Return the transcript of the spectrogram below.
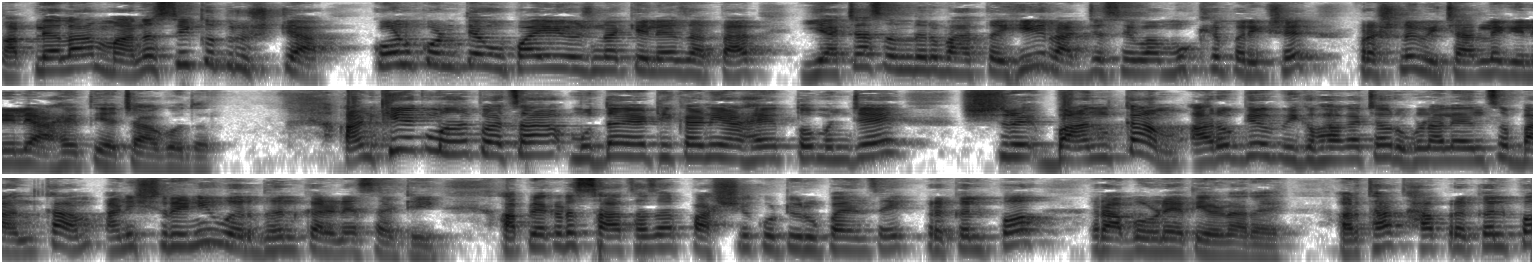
आपल्याला मानसिकदृष्ट्या कोणकोणत्या उपाययोजना केल्या जातात याच्या संदर्भातही राज्यसेवा मुख्य परीक्षेत प्रश्न विचारले गेलेले आहेत याच्या अगोदर. आणखी एक महत्त्वाचा मुद्दा या ठिकाणी आहे तो म्हणजे श्रे बांधकाम आरोग्य विभागाच्या रुग्णालयांचं बांधकाम आणि श्रेणीवर्धन करण्यासाठी. आपल्याकडे सात हजार पाचशे कोटी रुपयांचा एक प्रकल्प राबवण्यात येणार आहे. अर्थात हा प्रकल्प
